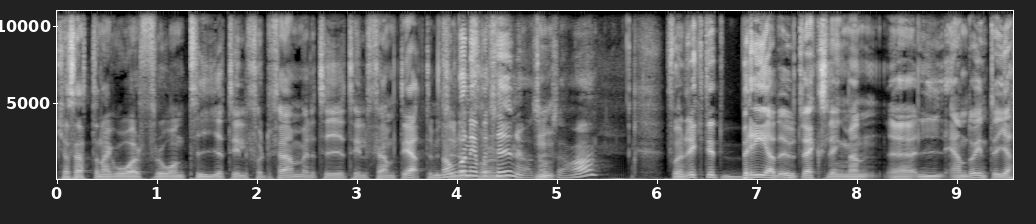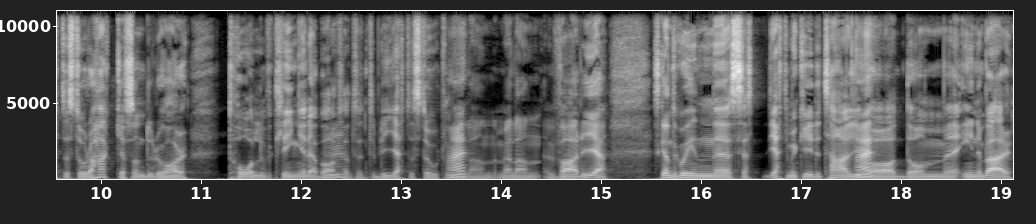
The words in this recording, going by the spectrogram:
Kassetterna går från 10 till 45 eller 10 till 51. Det De går ner på får 10 en, nu alltså Mm. också. Ja. får en riktigt bred utväxling men eh, ändå inte jättestora hack eftersom du då har 12 klingor där bak Mm. så att det inte blir jättestort Nej. mellan, mellan varje. Ska inte gå in eh, jättemycket i detalj Nej. vad de eh, innebär.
